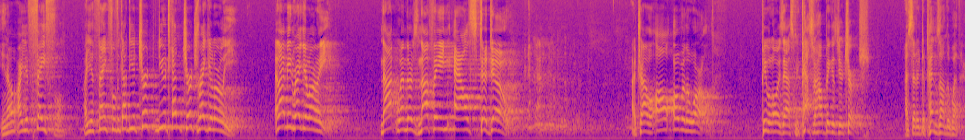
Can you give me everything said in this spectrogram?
You know, are you faithful? Are you thankful to God? Do you, church, do you attend church regularly? And I mean regularly not when there's nothing else to do. I travel all over the world. People always ask me, Pastor, how big is your church? I said, it depends on the weather.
